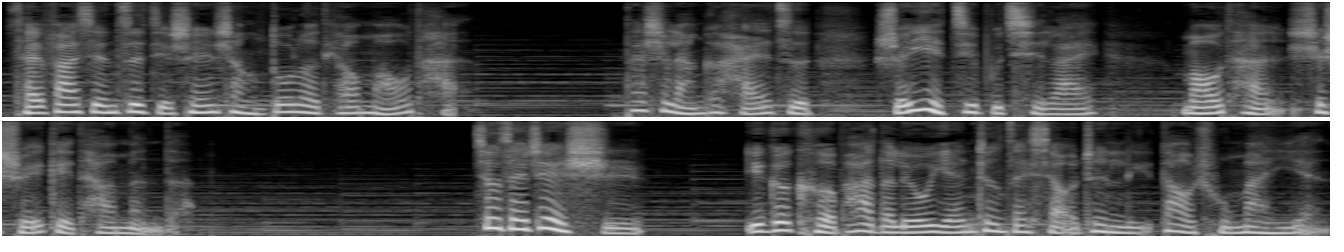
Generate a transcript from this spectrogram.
才发现自己身上多了条毛毯，但是两个孩子谁也记不起来毛毯是谁给他们的。就在这时，一个可怕的流言正在小镇里到处蔓延：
